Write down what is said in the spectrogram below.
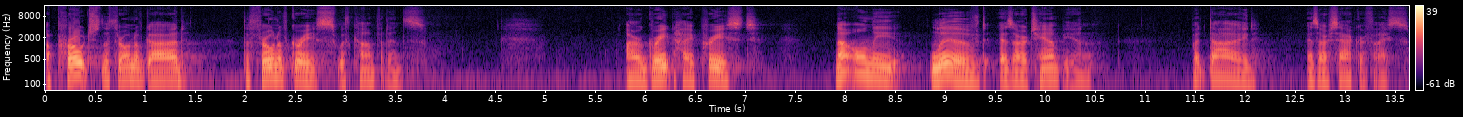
approach the throne of God, the throne of grace, with confidence. Our great high priest not only lived as our champion, but died as our sacrifice.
